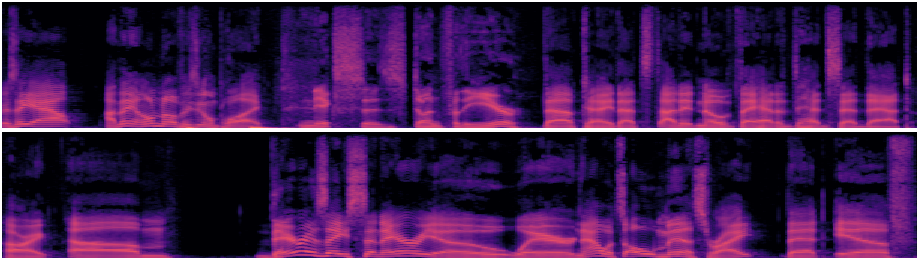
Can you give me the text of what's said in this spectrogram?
Is he out? I think I don't know if he's going to play. Nix is done for the year. Okay, that's I didn't know if they had had said that. All right. Um, there is a scenario where now it's Ole Miss, right? That if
